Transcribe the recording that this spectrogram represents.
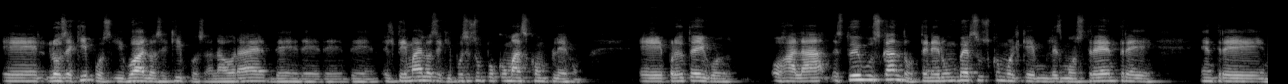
Eh, los equipos, igual los equipos, a la hora de, de, el tema de los equipos es un poco más complejo. por eso te digo, ojalá, estuve buscando tener un versus como el que les mostré entre, entre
